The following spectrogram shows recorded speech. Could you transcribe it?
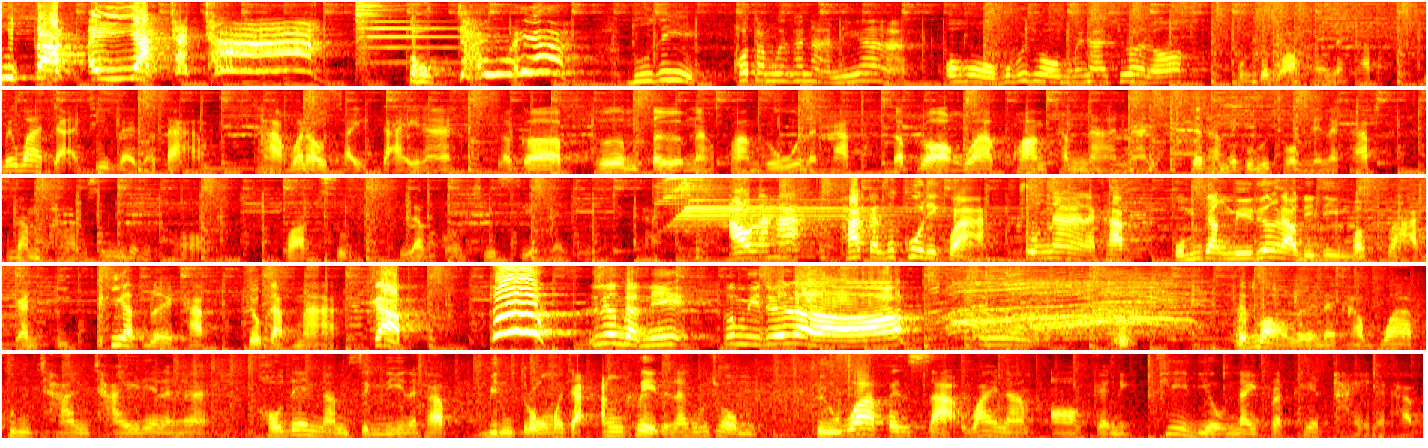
อุตักไอยักช้าชาตก ดูสิเขาทำกันขนาดเนี้ยโอ้โห คุณผู้ชมไม่น่าเชื่อเนาะผมจะบอกให้นะครับ ไม่ว่าจะอาชีพอะไรก็ตาม ถ้าหากว่าเราใส่ใจนะ แล้วก็เพิ่มเติมนะความรู้นะครับ รับรองว่าความชำนาญนั้น จะทำให้คุณผู้ชมเนี่ยนะครับนำพาซึ่งเงินทอง ความสุขแล้วก็ชื่อเสียงนั่นเองนะครับ เอาละฮะ พักกันสักครู่ดีกว่า ช่วงหน้านะครับ ผมยังมีเรื่องราวดีๆ มาฝากกันอีกเพียบเลยครับ เดี๋ยวกลับมากับ เรื่องแบบนี้ก็มีด้วยเหรอ และบอกเลยนะครับว่าคุณชาญชัยเนี่ยนะฮะเขาได้นำสิ่งนี้นะครับ บินตรงมาจากอังกฤษเลยนะคุณผู้ชม ถือว่าเป็นสระว่ายน้ำออร์แกนิกที่เดียวในประเทศไทยนะครับ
